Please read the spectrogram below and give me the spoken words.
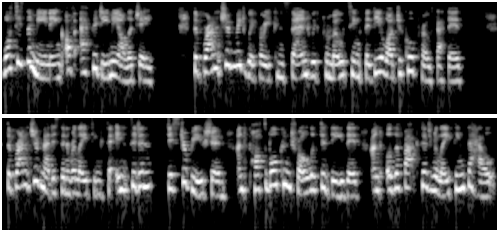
What is the meaning of epidemiology? The branch of midwifery concerned with promoting physiological processes. The branch of medicine relating to incidence, distribution, and possible control of diseases and other factors relating to health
